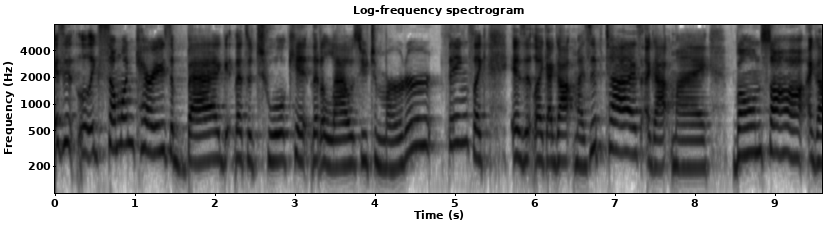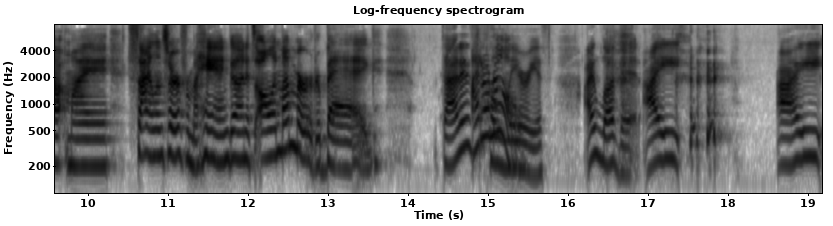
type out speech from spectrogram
Is it like someone carries a bag that's a toolkit that allows you to murder things? Like, is it like I got my zip ties, I got my bone saw, I got my silencer for my handgun. It's all in my murder bag. That is I don't know. hilarious. I love it. I I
